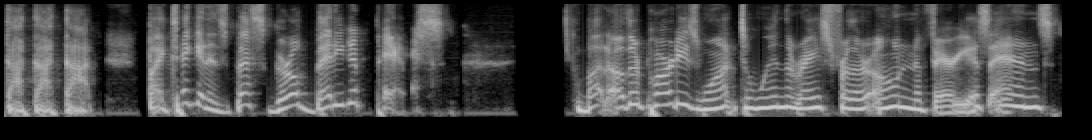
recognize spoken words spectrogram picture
dot, dot, dot, by taking his best girl, Betty, to Paris. But other parties want to win the race for their own nefarious ends,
